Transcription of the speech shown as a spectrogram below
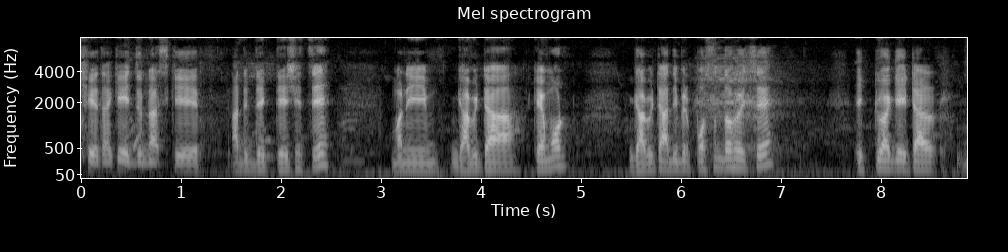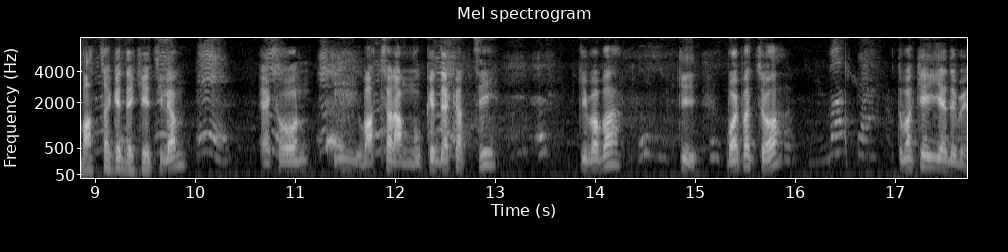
খেয়ে থাকে, এর জন্য আজকে আদিব দেখতে এসেছে। মানে গাভীটা কেমন? গাভীটা আদিবের পছন্দ হয়েছে। একটু আগে এটার বাচ্চাকে দেখিয়েছিলাম। এখন বাচ্চার আম্মুকে দেখাচ্ছি। কি বাবা? কি? ভয় পাচ্ছ? তোমাকে ইয়ে দেবে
